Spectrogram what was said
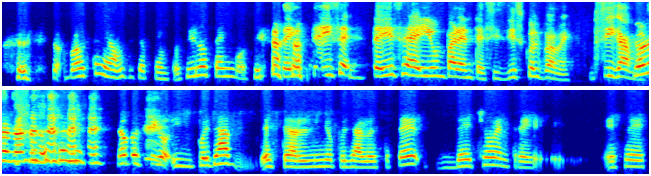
ahorita llegamos a ese punto, sí lo tengo. Sí. Te, hice, te hice ahí un paréntesis, discúlpame, sigamos. No, no, no, no, está bien. No, pues digo, y pues ya, este, al niño pues ya lo desteté, de hecho, entre ese,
